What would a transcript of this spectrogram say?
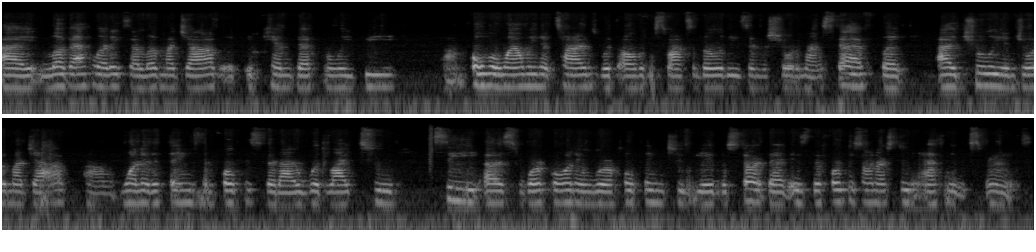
I love athletics. I love my job. It, it can definitely be um, overwhelming at times with all the responsibilities and the short amount of staff, but I truly enjoy my job. Um, one of the things and focus that I would like to see us work on, and we're hoping to be able to start that, is the focus on our student athlete experience.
